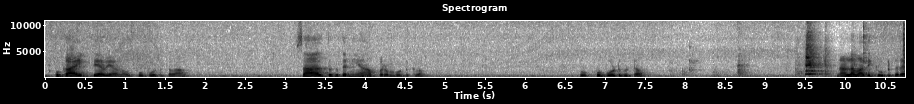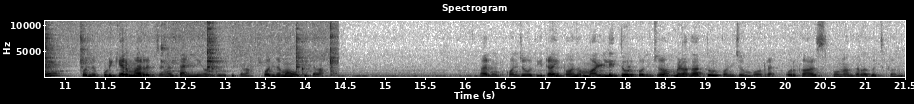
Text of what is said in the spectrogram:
உப்பு காய்க்கு தேவையான உப்பு போட்டுக்கலாம். சாதத்துக்கு தனியாக அப்புறம் போட்டுக்கலாம். உப்பு போட்டுக்கிட்டோம். நல்லா வதக்கி விட்டுக்கிறேன். கொஞ்சம் பிடிக்கிற மாதிரி இருந்துச்சுங்க தண்ணி கொஞ்சம் ஊற்றிக்கலாம் கொஞ்சமாக ஊற்றிக்கலாம் பாருங்க கொஞ்சம் ஊற்றிக்கிட்டோம் இப்போ வந்து மல்லித்தூள் கொஞ்சம் மிளகாத்தூள் கொஞ்சம் போடுறேன். ஒரு கால் ஸ்பூன் அந்தளவுக்கு வச்சுக்கோங்க.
